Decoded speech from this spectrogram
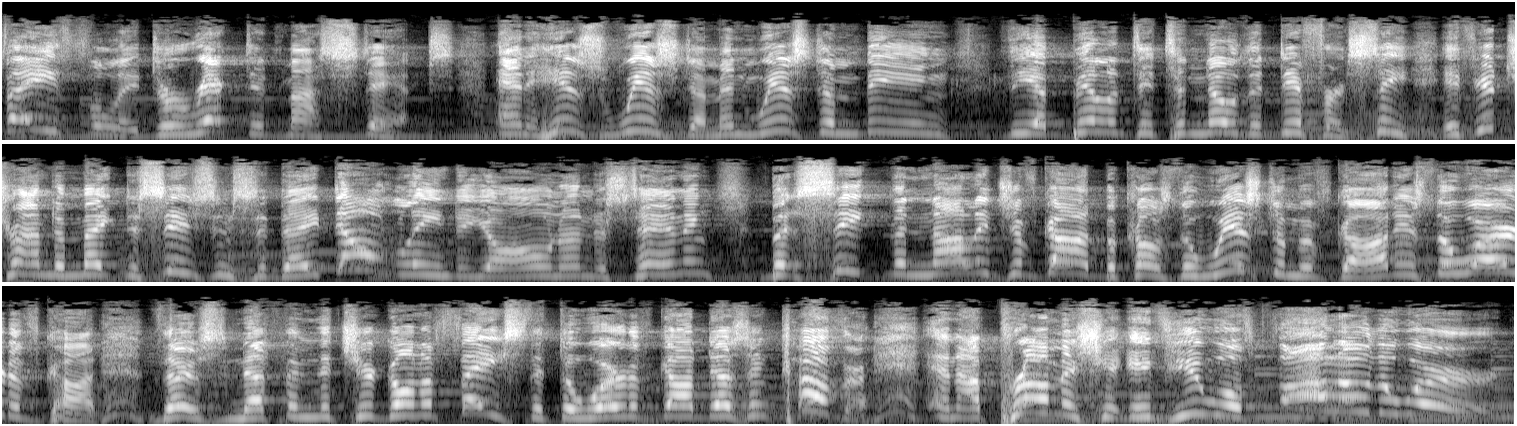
faithfully directed my steps and his wisdom and wisdom being the ability to know the difference. See if you're trying to make decisions today don't lean to your own understanding but seek the knowledge of god because the wisdom of god is the word of god. There's nothing that you're going to face that the word of god doesn't cover. And i promise you if you will follow the word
